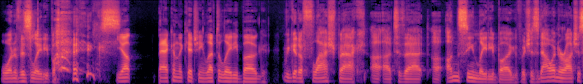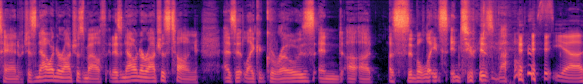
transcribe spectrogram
one of his ladybugs. Yep. Back in the kitchen, he left a ladybug. We get a flashback uh, uh, to that uh, unseen ladybug, which is now in Narancia's hand, which is now in Narancia's mouth. It is now in Narancia's tongue as it like grows and uh, uh, assimilates into his mouth yeah.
